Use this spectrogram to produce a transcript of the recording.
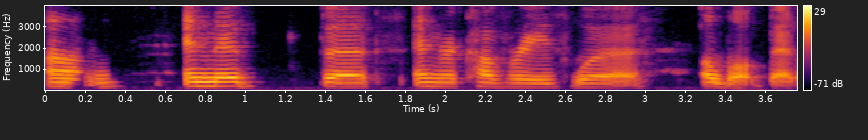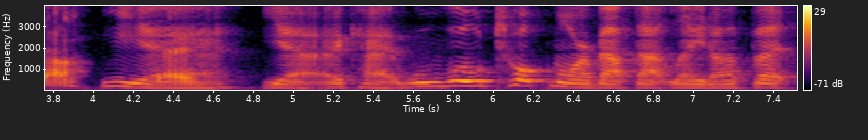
Um, and their births and recoveries were a lot better. Yeah, yeah, okay. Well, we'll talk more about that later, but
